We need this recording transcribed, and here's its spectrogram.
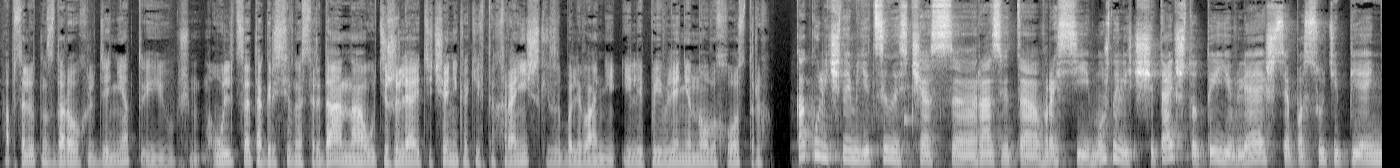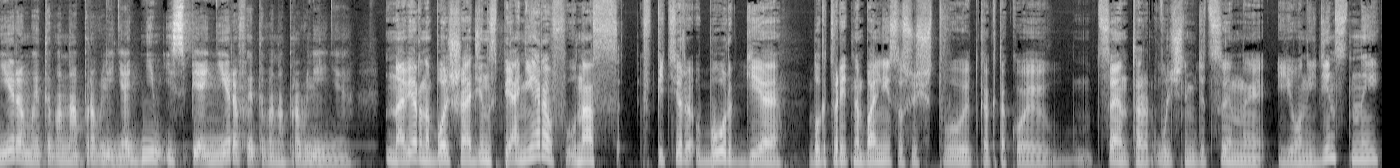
абсолютно здоровых людей нет, и, в общем, улица — это агрессивная среда, она утяжеляет течение каких-то хронических заболеваний или появление новых острых. Как уличная медицина сейчас э, развита в России? Можно ли считать, что ты являешься, по сути, пионером этого направления, одним из пионеров этого направления? Наверное, больше один из пионеров. У нас в Петербурге благотворительная больница существует как такой центр уличной медицины, и он единственный.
